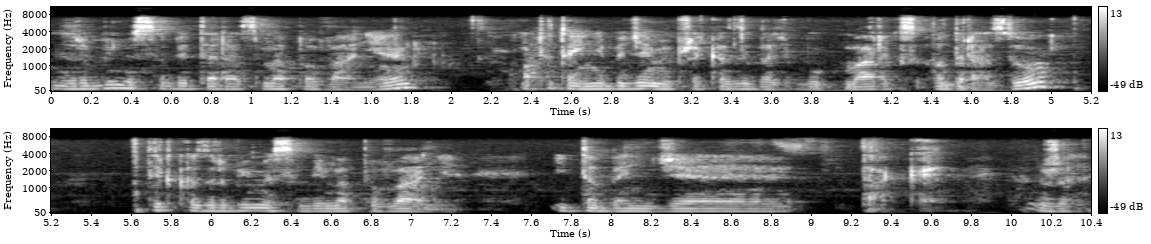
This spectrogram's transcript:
zrobimy sobie teraz mapowanie i tutaj nie będziemy przekazywać bookmarks od razu, tylko zrobimy sobie mapowanie. I to będzie tak, że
